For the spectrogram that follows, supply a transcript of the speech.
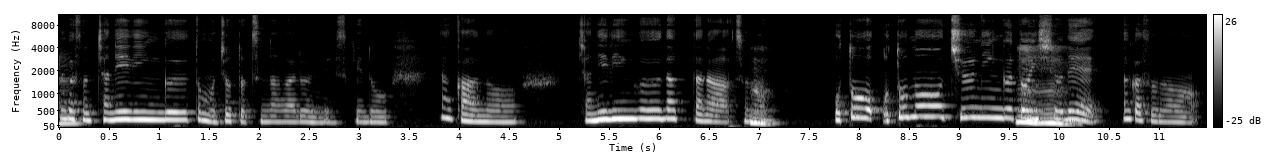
なんかそのチャネリングともちょっとつながるんですけど、なんかあの、チャネリングだったら、その、音、音のチューニングと一緒で、なんかその、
